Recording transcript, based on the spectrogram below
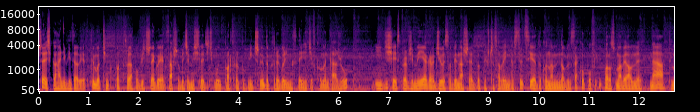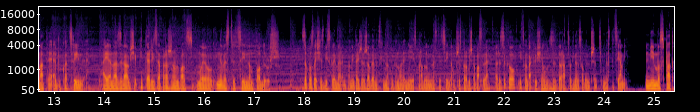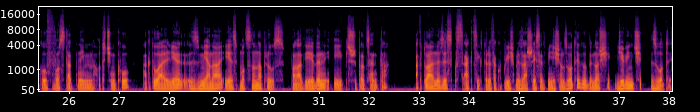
Cześć kochani widzowie, w tym odcinku Portfela Publicznego jak zawsze będziemy śledzić mój portfel publiczny, do którego link znajdziecie w komentarzu. I dzisiaj sprawdzimy jak radziły sobie nasze dotychczasowe inwestycje, dokonamy nowych zakupów i porozmawiamy na tematy edukacyjne. A ja nazywam się Peter i zapraszam Was w moją inwestycyjną podróż. Zapoznaj się z disclaimerem. Pamiętaj, że żaden film na tym kanale nie jest paradą inwestycyjną. Wszystko robisz na własne ryzyko i skontaktuj się z doradcą finansowym przed inwestycjami. Mimo spadków w ostatnim odcinku, aktualnie zmiana jest mocno na plus, ponad 1,3%. Aktualny zysk z akcji, które zakupiliśmy za 650 zł, wynosi 9 zł.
